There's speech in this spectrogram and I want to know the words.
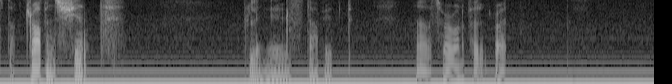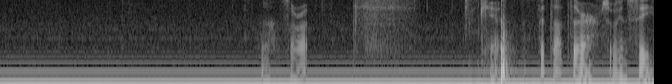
Stop dropping shit. Please stop it. Oh, that's where I want to put it, right. Oh, it's alright. Okay, put that there so we can see.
